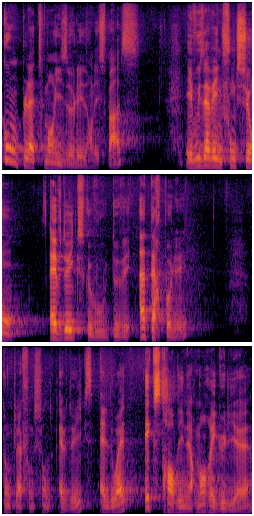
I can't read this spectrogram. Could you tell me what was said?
complètement isolés dans l'espace, et vous avez une fonction f de x que vous devez interpoler. Donc la fonction f de x, elle doit être extraordinairement régulière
